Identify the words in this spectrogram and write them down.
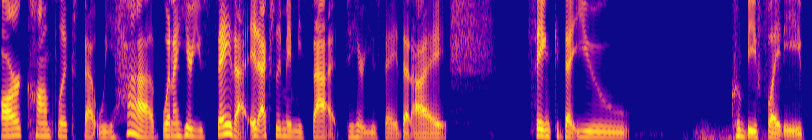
our conflicts that we have, when I hear you say that, it actually made me sad to hear you say that I think that you could be flighty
